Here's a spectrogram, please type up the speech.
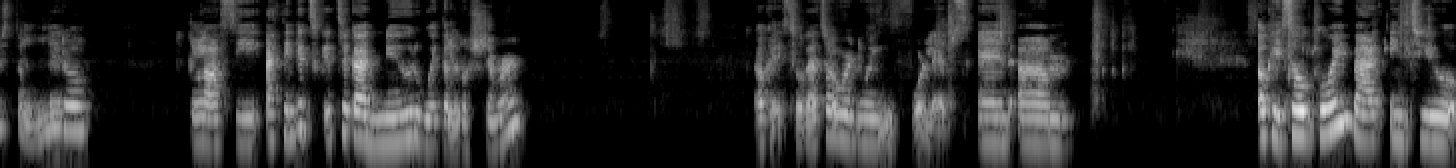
Just a little glossy. I think it's it's like a nude with a little shimmer. Okay so that's what we're doing for lips. And um okay so going back into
